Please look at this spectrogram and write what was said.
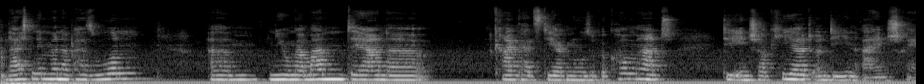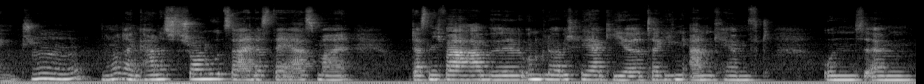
Vielleicht nehmen wir eine Person, ähm, ein junger Mann, der eine Krankheitsdiagnose bekommen hat, die ihn schockiert und die ihn einschränkt. Mhm. Ja, dann kann es schon gut sein, dass der erstmal das nicht wahrhaben will, ungläubig reagiert, dagegen ankämpft. Und ähm,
